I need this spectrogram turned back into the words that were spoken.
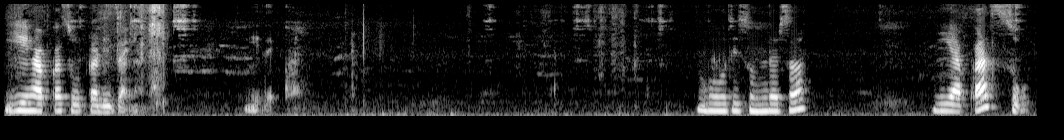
ये है आपका सूट का डिज़ाइन। ये देखो। बहुत ही सुंदर सा ये आपका सूट।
